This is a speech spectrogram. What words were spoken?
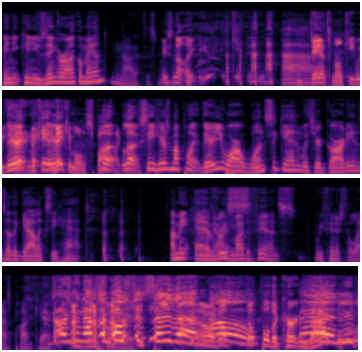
Can you can you zinger on command? Not at this moment. He's not like he can't- dance monkey. We There- can't, we can't there- make him on the spot look, like look. this. See, here's my point. There you are once again with your Guardians of the Galaxy hat. I mean, every Now, in my defense, we finished the last podcast. No, you're not supposed to say that. Oh, no. don't, don't pull the curtain Man, back. you Well,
